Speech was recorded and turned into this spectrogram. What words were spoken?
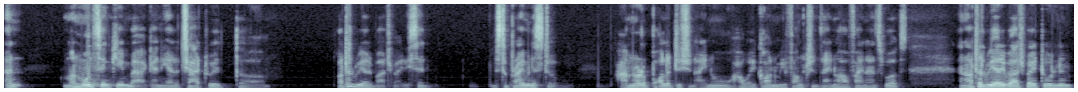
And Manmohan Singh came back and he had a chat with uh, Atal Bihari Vajpayee. He said, Mr. Prime Minister, I'm not a politician. I know how economy functions. I know how finance works. And Atal Bihari Vajpayee told him,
